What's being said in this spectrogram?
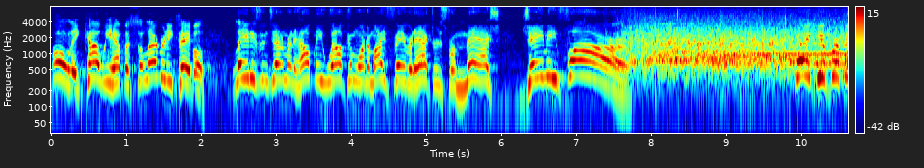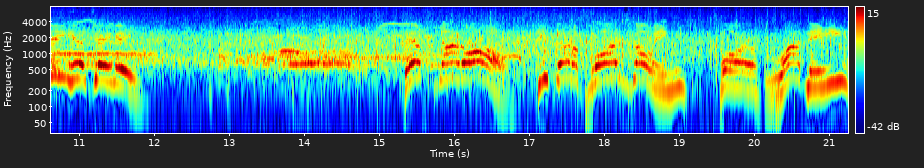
Holy cow, we have a celebrity table. Ladies and gentlemen, help me welcome one of my favorite actors from MASH, Jamie Farr. Thank you for being here, Jamie. That's not all. Keep that applause going for Rodney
